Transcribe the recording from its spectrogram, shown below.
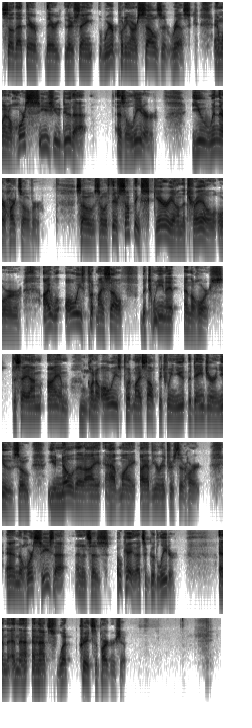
so that they're they're they're saying we're putting ourselves at risk. And when a horse sees you do that as a leader, you win their hearts over. So so if there's something scary on the trail or I will always put myself between it and the horse to say I'm I am mm. going to always put myself between you the danger and you. So you know that I have my I have your interest at heart. And the horse sees that and it says okay that's a good leader. And and that and that's what creates the partnership.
